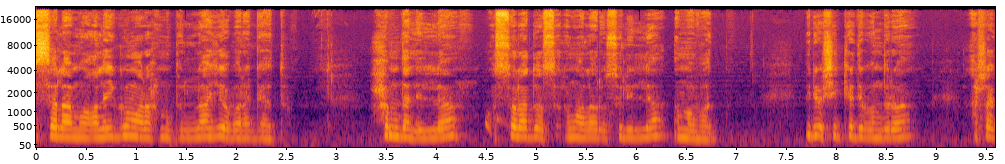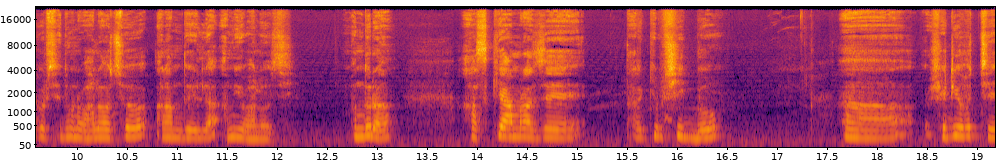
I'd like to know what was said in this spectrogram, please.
আসসালামু আলাইকুম রহমতুল্লাহ ওবরাকাত হামদালিল্লাহ ওসলাদ আসসালামু আল্লাহ রসুলিল্লাহ আমাবাদ প্রিয় শিক্ষার্থী বন্ধুরা, আশা করছি তোমরা ভালো আছো, আলহামদুলিল্লাহ আমিও ভালো আছি। বন্ধুরা, আজকে আমরা যে তারকিব শিখব সেটি হচ্ছে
